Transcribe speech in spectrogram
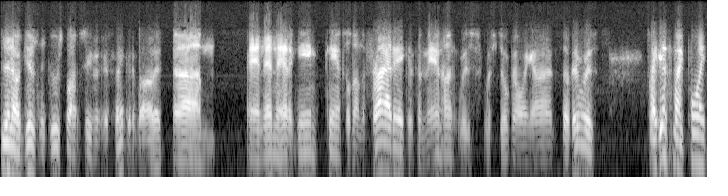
you know, gives me goosebumps even just thinking about it. Um, and then they had a game canceled on the Friday because the manhunt was was still going on. So there was, I guess, my point.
